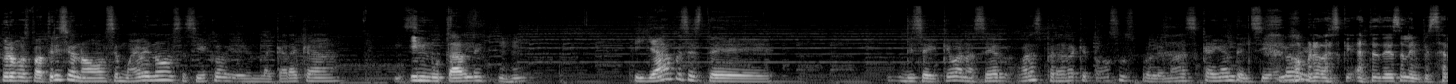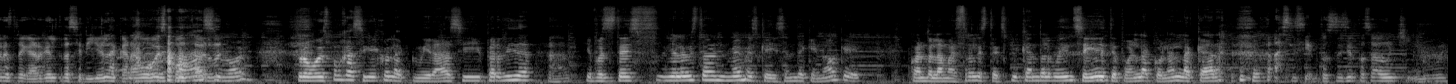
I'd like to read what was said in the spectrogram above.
pero pues Patricio no se mueve, ¿no? Se sigue con en la cara acá inmutable. Y ya, pues este. Dice, ¿qué van a hacer? Van a esperar a que todos sus problemas caigan del cielo. No, pero es que antes de eso le empieza a restregar el traserillo en la cara a Bob Esponja, Ah. Pero Bob Esponja sigue con la mirada así perdida. Ajá. Y pues ustedes, yo lo he visto en memes que dicen de que no, que cuando la maestra le está explicando algo y enseguida y te ponen la cola en la cara. Así siento, sí, sí pasaba un chingo, güey.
